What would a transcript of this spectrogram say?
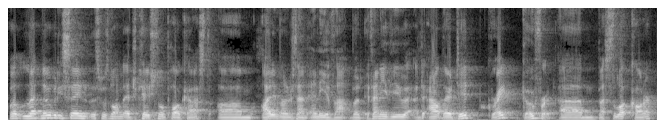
Well, let nobody say that this was not an educational podcast. Um, I didn't understand any of that, but if any of you out there did, great, go for it. Um, best of luck, Connor.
